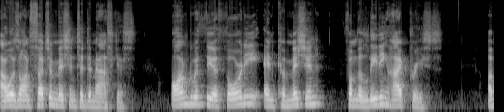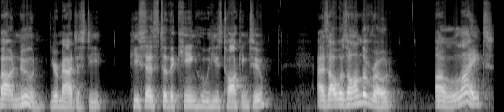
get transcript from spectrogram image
I was on such a mission to Damascus, armed with the authority and commission from the leading high priests. About noon, your majesty, he says to the king who he's talking to, as I was on the road, a light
